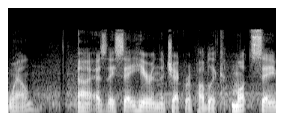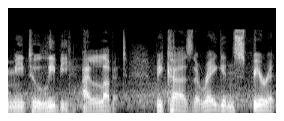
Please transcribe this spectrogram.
Well, uh, as they say here in the Czech Republic, moc se mi tu líbí. I love it because the Reagan spirit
